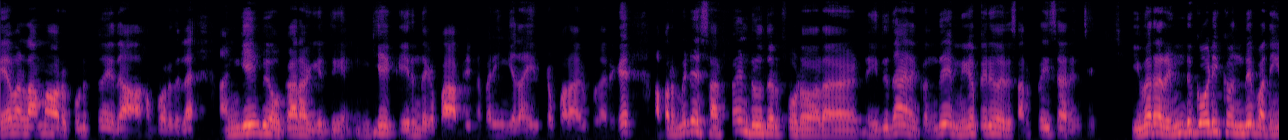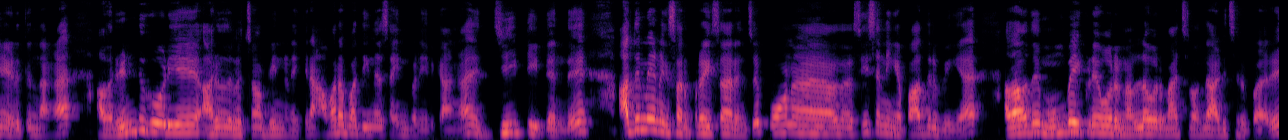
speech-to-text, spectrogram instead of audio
தேவையில்லாம அவரை கொடுத்தும் எதுவும் ஆக போறது இல்லை அங்கேயும் போய் உட்கார வைக்கிறதுக்கு இங்கே இருந்துக்கப்பா அப்படின்ற மாதிரி இங்கே தான் இருக்க போறாரு போல இருக்கு. அப்புறமேட்டு சர்ஃபன் ரூதர் ஃபோடோட இதுதான் எனக்கு வந்து மிகப்பெரிய ஒரு சர்ப்ரைஸா இருந்துச்சு. இவரை ரெண்டு கோடிக்கு வந்து பார்த்தீங்கன்னா எடுத்திருந்தாங்க. அவர் ரெண்டு கோடியே அறுபது லட்சம் அப்படின்னு நினைக்கிறேன். அவரை பார்த்தீங்கன்னா சைன் பண்ணியிருக்காங்க. ஜிடிட்டு அதுவுமே எனக்கு சர்ப்ரைஸாக இருந்துச்சு. போன சீசன் நீங்கள் பார்த்துருப்பீங்க. அதாவது மும்பை கூட ஒரு நல்ல ஒரு மேட்ச்ல வந்து அடிச்சிருப்பாரு.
